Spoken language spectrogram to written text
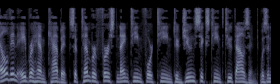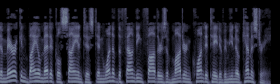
Elvin Abraham Kabat September 1, 1914 to June 16, 2000 was an American biomedical scientist and one of the founding fathers of modern quantitative immunochemistry.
